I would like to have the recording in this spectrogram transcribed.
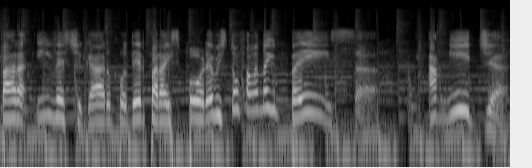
para investigar, o poder para expor. Eu estou falando da imprensa, a mídia,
